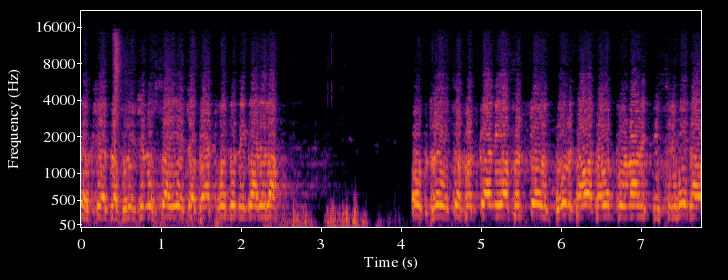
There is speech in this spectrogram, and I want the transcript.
लक्षाचा पुढे चेंडू साई याच्या बॅट मधून निघालेला. ऑफ ड्राईव्हचा फटका आणि या फटक्यावर दोन धावा धावून पूर्ण आणि तिसरीही धाव.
